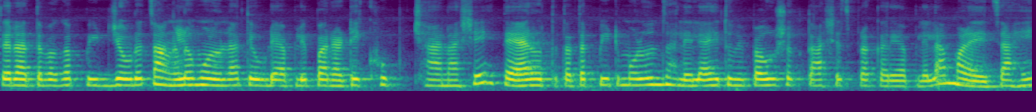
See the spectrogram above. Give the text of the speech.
तर आता बघा पीठ जेवढं चांगलं मळू ना तेवढे आपले पराठे खूप छान असे तयार होतात. आता पीठ मळून झालेले आहे तुम्ही पाहू शकता अशाच प्रकारे आपल्याला मळायचं आहे.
